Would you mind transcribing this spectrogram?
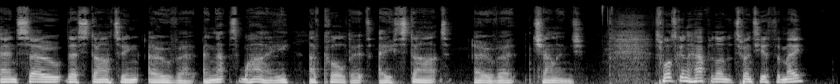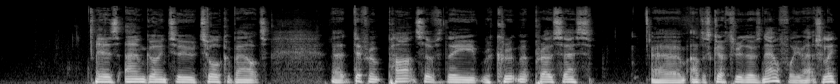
and so they're starting over, and that's why I've called it a start over challenge. So, what's going to happen on the 20th of May is I'm going to talk about uh, different parts of the recruitment process. Um, I'll just go through those now for you, actually.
